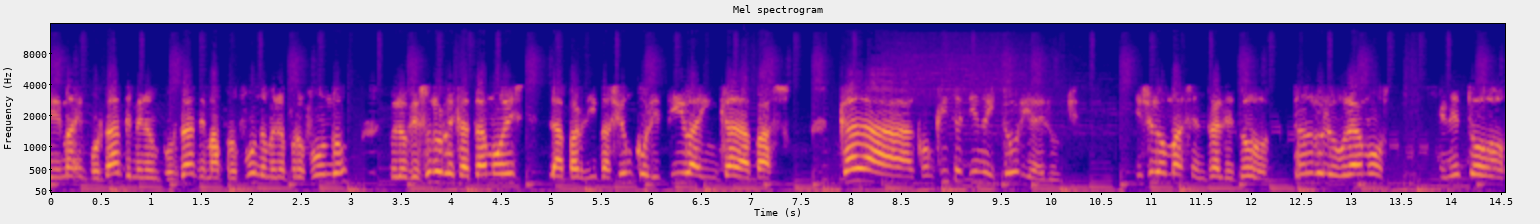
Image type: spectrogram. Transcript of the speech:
es más importante, menos importante, más profundo, menos profundo, pero lo que nosotros rescatamos es la participación colectiva en cada paso. Cada conquista tiene historia de lucha, y eso es lo más central de todo. Nosotros logramos en estos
